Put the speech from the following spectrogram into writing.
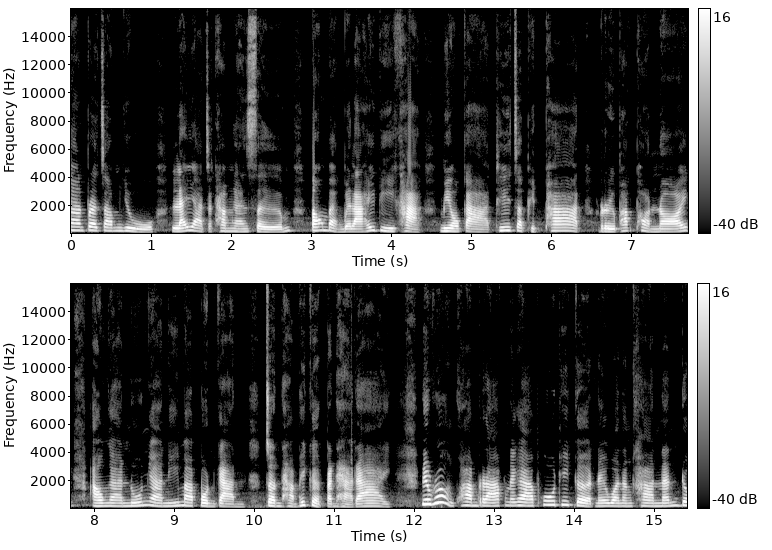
งานประจำอยู่ และอยากจะทำงานเสริม ต้องแบ่งเวลาให้ดีค่ะ มีโอกาสที่จะผิดพลาด หรือพักผ่อนน้อย เอางานนู้นงานนี้มาปนกัน จนทำให้เกิดปัญหาได้ ในเรื่องของความรักนะคะ ผู้ที่เกิดในวันอังคารนั้นโด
